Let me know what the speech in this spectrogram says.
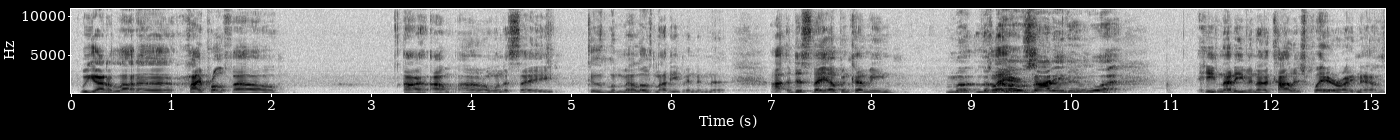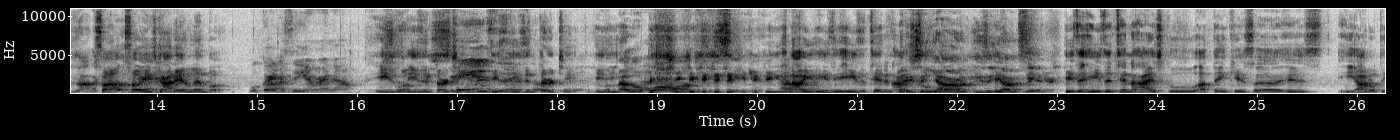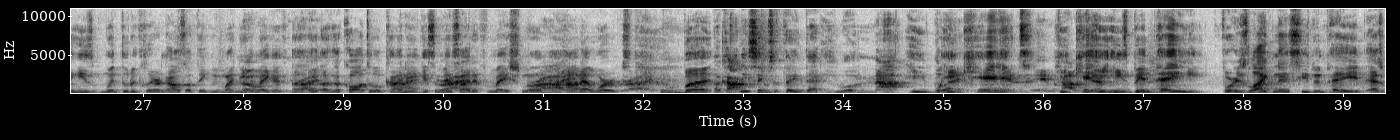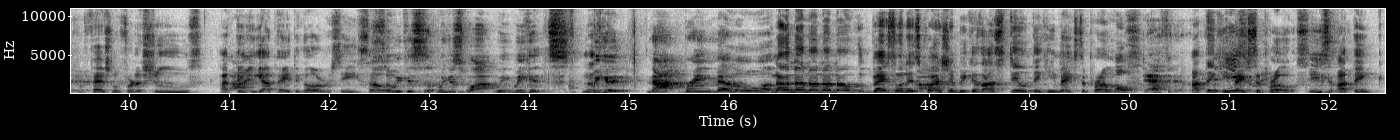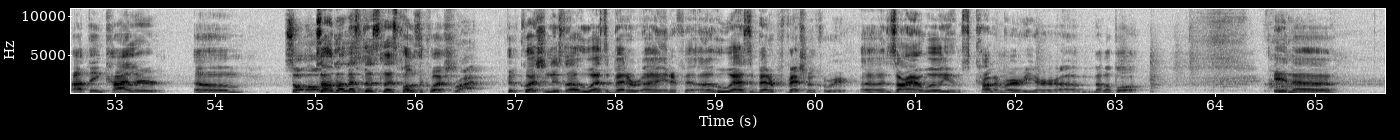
we got a lot of high profile. I I, I don't want to say because LaMelo's not even in the. I just say up and coming. M- LaMelo's Players. not even what. He's not even a college player right now. He's not a so college so he's kind of in limbo. What grade is he in right now? He's Well, he's in thirteen. senior. He's, he's in thirteen. He's, LaMelo Ball is a senior. He's- no, he's, he's he's attending high But he's a young- he's a He- young yeah, senior. he's a, he's attending high school. I think his uh, his he. I don't think he's went through the clearinghouse. I think we might need to make a, right. a, a call to Akani Connie and get some Right, inside information on Right, how that works. right. But Akani seems to think that he will not. he play he can't. in- in he can't. He, he's been paid for his likeness. He's been paid as a professional for the shoes. I think he got paid to go overseas. So, So we could we could swap. We we could we could not bring Melo up. no, no, no, no, no. Based on his question, because I still think he makes the pros. Oh, definitely. I think he makes the pros. Easily. I think I think Kyler. Um, so oh, so no, let's let's let's pose the question. right. The question is, uh, who has a better uh, NFL? Uh, who has a better professional career? Uh, Zion Williams, Kyler Murray, or uh, Melo Ball? And uh,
